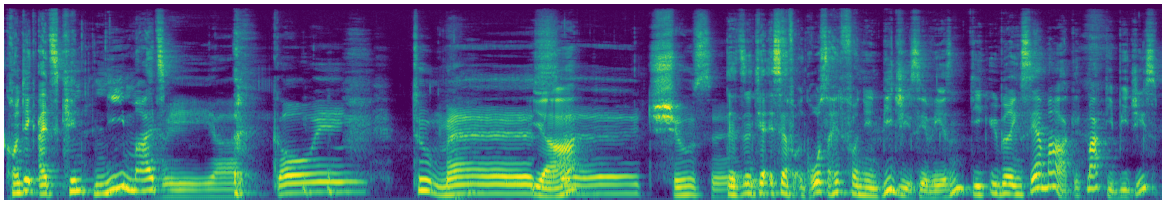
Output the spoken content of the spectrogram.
Konnte ich als Kind niemals We are going to Massachusetts. Das sind ja, ist ja ein großer Hit von den Bee Gees gewesen, die ich übrigens sehr mag. Ich mag die Bee Gees,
